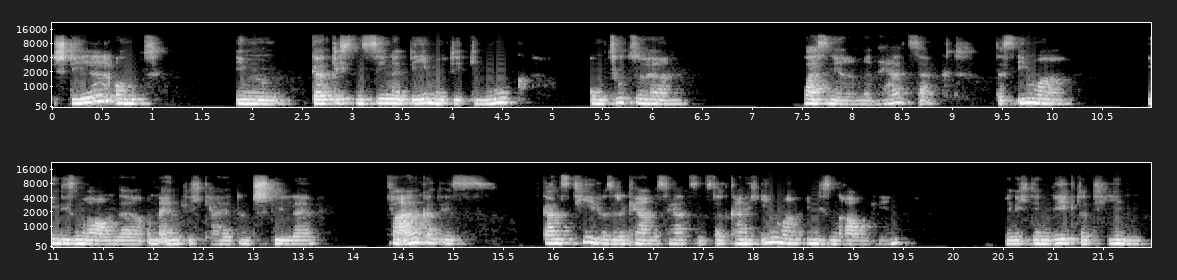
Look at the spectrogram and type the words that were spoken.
still und im göttlichsten Sinne demütig genug, um zuzuhören, was mir mein Herz sagt, das immer in diesem Raum der Unendlichkeit und Stille verankert ist, ganz tief, also der Kern des Herzens. Dort kann ich immer in diesen Raum gehen wenn ich den Weg dorthin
